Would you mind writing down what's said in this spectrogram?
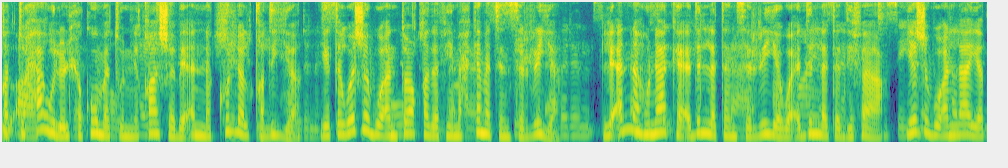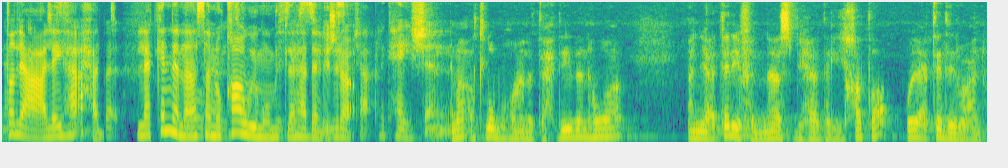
قد تحاول الحكومة النقاش بأن كل القضية يتوجب أن تعقد في محكمة سرية لأن هناك أدلة سرية وأدلة دفاع يجب أن لا يطلع عليها أحد لكننا سنقاوم مثل هذا الإجراء. ما أطلبه أنا تحديدا هو أن يعترف الناس بهذا الخطأ ويعتذروا عنه.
